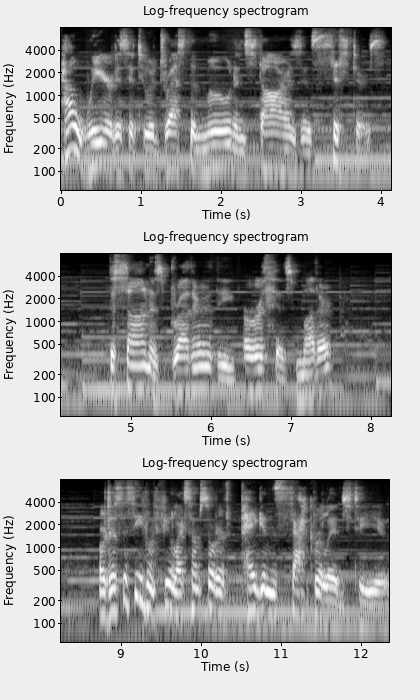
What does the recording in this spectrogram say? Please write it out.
How weird is it to address the moon and stars as sisters, the sun as brother, the earth as mother? Or does this even feel like some sort of pagan sacrilege to you?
